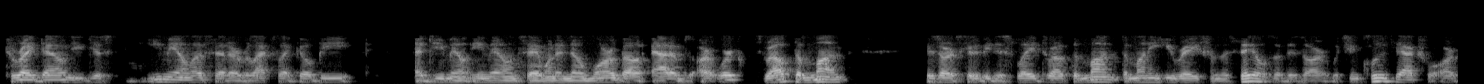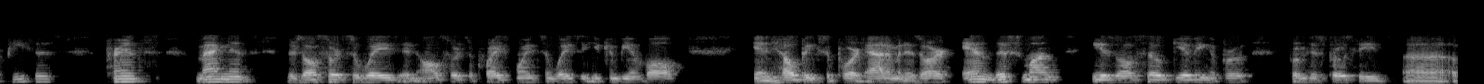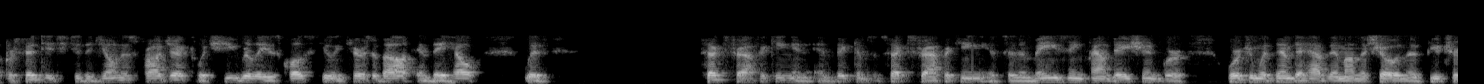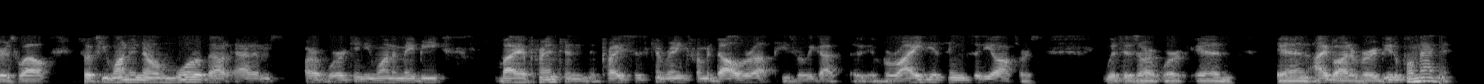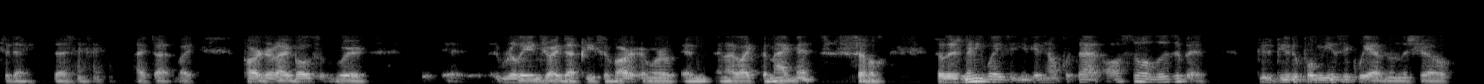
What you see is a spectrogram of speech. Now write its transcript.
to write down, you just email us at our Relax Let Go Be at Gmail email and say, I want to know more about Adam's artwork. Throughout the month, his art's going to be displayed throughout the month. The money he raised from the sales of his art, which includes the actual art pieces, prints, magnets. There's all sorts of ways and all sorts of price points and ways that you can be involved in helping support Adam and his art. And this month, he is also giving a pro- from his proceeds uh, a percentage to the Jonas Project, which he really is close to and cares about, and they help with sex trafficking and, and victims of sex trafficking. It's an amazing foundation. We're working with them to have them on the show in the future as well. So if you want to know more about Adam's artwork and you want to maybe buy a print and the prices can range from a dollar up. He's really got a, a variety of things that he offers with his artwork. And, and I bought a very beautiful magnet today that I thought my partner and I both were really enjoyed that piece of art and we're and, and I like the magnets. So so there's many ways that you can help with that. Also Elissabeth, whose beautiful music we have on the show,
